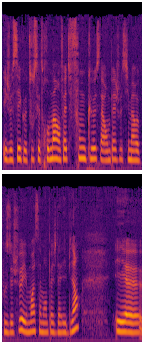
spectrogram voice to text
et je sais que tous ces traumas, en fait, font que ça empêche aussi ma repousse de cheveux et moi, ça m'empêche d'aller bien. Et, euh,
